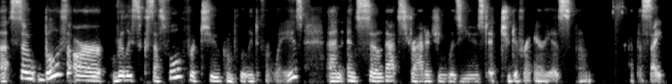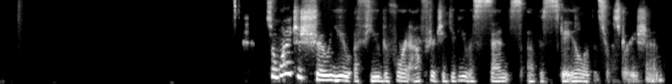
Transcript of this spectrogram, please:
Uh, so both are really successful for two completely different ways. And, and so that strategy was used at two different areas um, at the site. So I wanted to show you a few before and after to give you a sense of the scale of this restoration.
